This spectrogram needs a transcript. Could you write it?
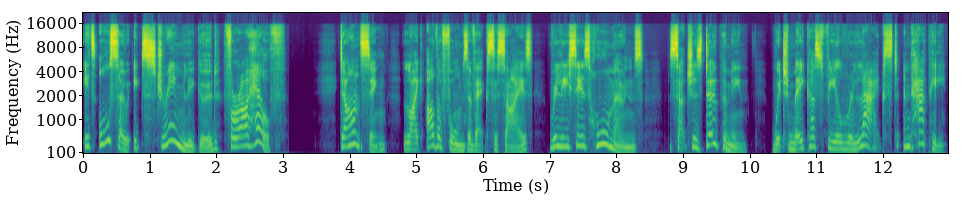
it's also extremely good for our health. Dancing, like other forms of exercise, releases hormones, such as dopamine, which make us feel relaxed and happy.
